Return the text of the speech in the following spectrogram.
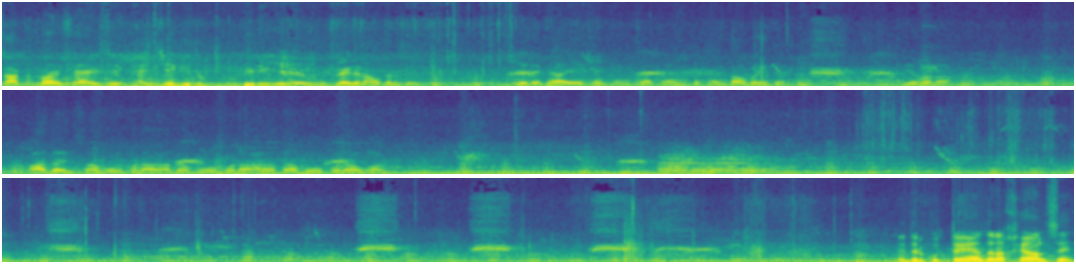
ताकतवर शायद इसे खींचेगी तो फिर ही ये उठेगा ना उधर से। ये देखा एक एक हिस्सा खींच के फेंका होगा इधर। ये वाला। आधा हिस्सा वो पड़ा, आधा वो पड़ा, आधा वो पड़ा हुआ। इधर कुत्ते हैं जरा ख्याल से।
